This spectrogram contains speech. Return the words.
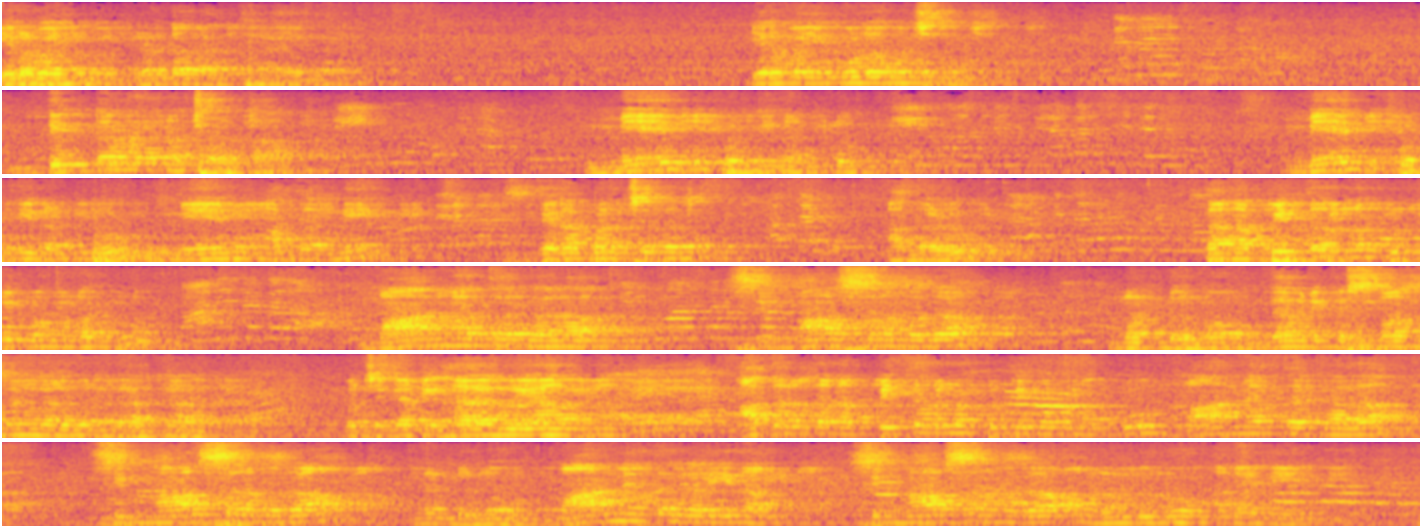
ఇరవై రెండవ అధ్యాయము ఇరవై మూడవ వచనం. దిట్టమైన చోట మేము కొట్టినట్లు మేము కొట్టినట్లు నేను అతన్ని స్థిరపరచదను అతడు తన పితరుల కుటుంబములకు మాన్యత గల సింహాసనముగా నుండును. దేవునికి స్తోత్రం కలుగును గాక. గట్టి హల్లెలూయా. అతడు తన పితరుల కుటుంబమునకు మాన్యత గల సింహాసనముగా నుండును. మాన్యత కలిగిన సింహాసనముగా నుండును అనేది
